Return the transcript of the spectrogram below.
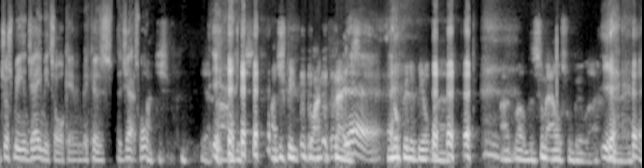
just me and Jamie talking because the Jets won. I'd just, yeah, I'd just, I'd just be blank face. Yeah. Nothing would be up there. I'd, well, there's something else would be up there. Yeah.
